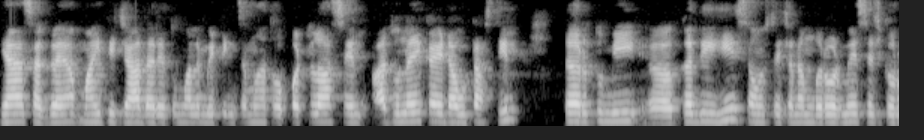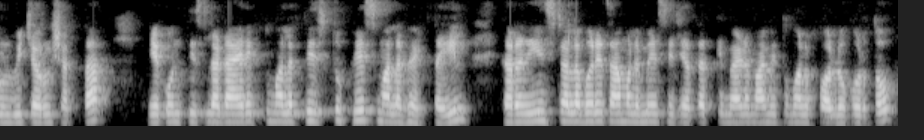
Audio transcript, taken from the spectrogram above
या सगळ्या माहितीच्या आधारे तुम्हाला मीटिंगचं महत्त्व पटलं असेल अजूनही काही डाऊट असतील तर तुम्ही कधीही संस्थेच्या नंबरवर मेसेज करून विचारू शकता. एकोणतीसला डायरेक्ट तुम्हाला फेस टू फेस मला भेटता येईल. कारण इन्स्टाला बरेच आम्हाला मेसेज येतात की मॅडम आम्ही तुम्हाला फॉलो करतो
